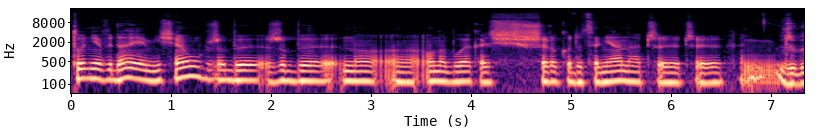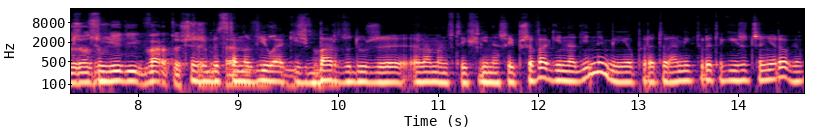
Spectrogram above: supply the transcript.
to nie wydaje mi się, żeby, żeby no, e, ona była jakaś szeroko doceniana, czy... czy żeby czy, rozumieli wartość. Czy żeby tak, stanowiła jakiś bardzo duży element w tej chwili naszej przewagi nad innymi operatorami, które takich rzeczy nie robią.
